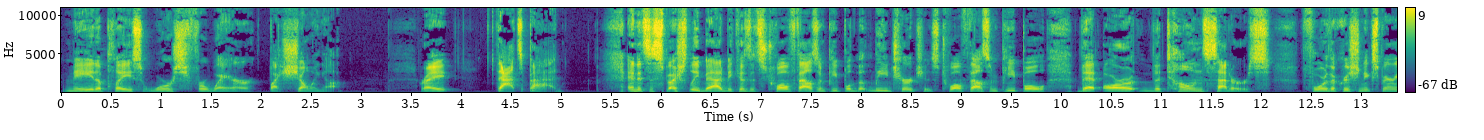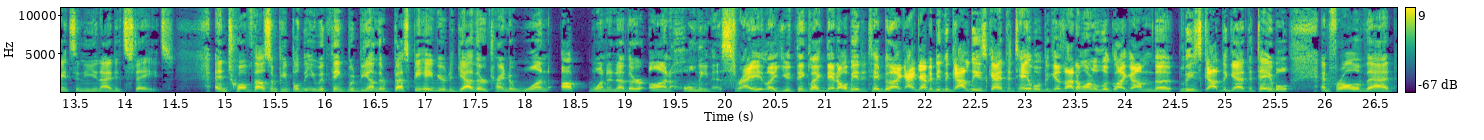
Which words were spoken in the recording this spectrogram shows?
made a place worse for wear by showing up, right? That's bad. And it's especially bad because it's 12,000 people that lead churches, 12,000 people that are the tone setters for the Christian experience in the United States. And 12,000 people that you would think would be on their best behavior together trying to one up one another on holiness, right? Like you'd think like they'd all be at a table like, I gotta be the godliest guy at the table because I don't want to look like I'm the least godly guy at the table. And for all of that,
